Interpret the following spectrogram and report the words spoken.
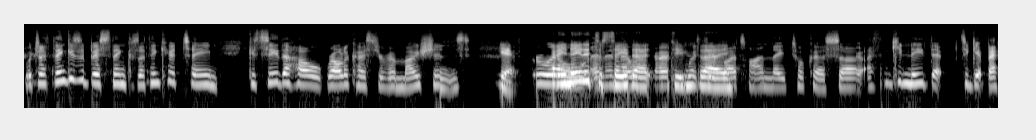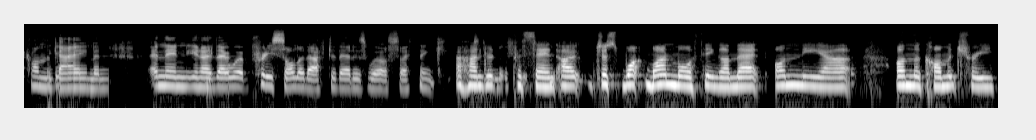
which I think is the best thing because I think her team, you could see the whole roller coaster of emotions Yeah, They all, needed to see that, didn't they? By the time they took her, so I think you need that to get back on the game, and and then you know they were pretty solid after that as well. So I think A hundred percent. I just one one more thing on that on the uh, on the commentary.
